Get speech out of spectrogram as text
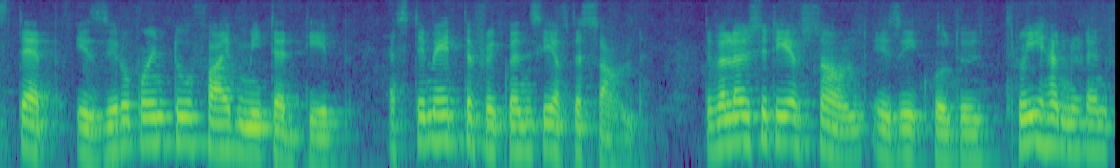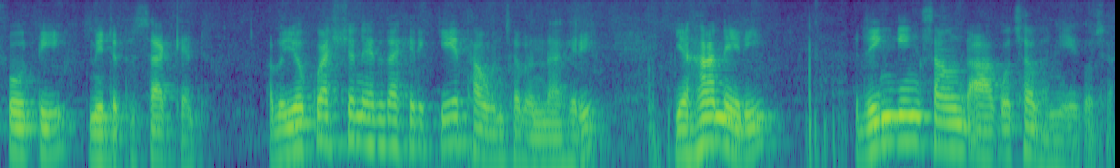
स्टेप इज जिरो पोइन्ट टू फाइभ मिटर डिप एस्टिमेट द फ्रिक्वेन्सी अफ द साउन्ड द भेलोसिटी अफ साउन्ड इज इक्वल टु थ्री हन्ड्रेड एन्ड फोर्टी मिटर पर सेकेन्ड अब यो क्वेसन हेर्दाखेरि के थाहा हुन्छ भन्दाखेरि यहाँनिर रिङ्गिङ साउन्ड आएको छ भनिएको छ।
